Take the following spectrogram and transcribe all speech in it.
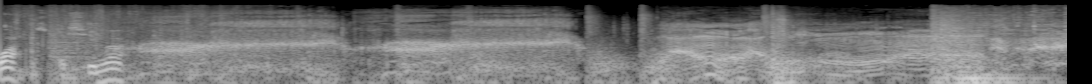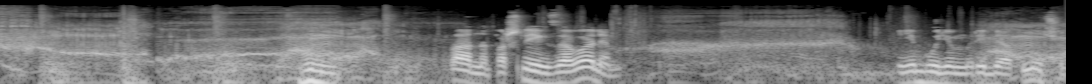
О, спасибо. Ладно, пошли их завалим. Не будем ребят мучить.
